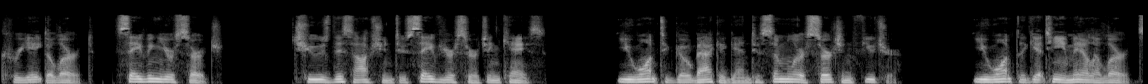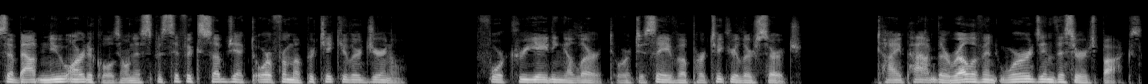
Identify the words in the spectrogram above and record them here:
Create alert, saving your search. Choose this option to save your search in case you want to go back again to similar search in future. You want to get email alerts about new articles on a specific subject or from a particular journal. For creating alert or to save a particular search, Type out the relevant words in the search box.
